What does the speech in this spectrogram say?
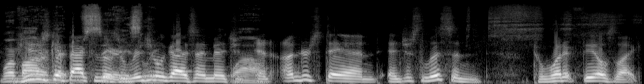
more if modern, you just get back to those original guys i mentioned Wow. and understand and just listen to what it feels like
